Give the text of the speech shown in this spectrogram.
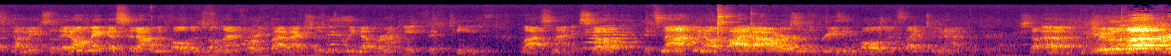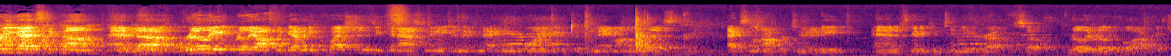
is coming, so they don't make us sit out in the cold until 9:45. Actually, we cleaned up around 8:15 last night, so it's not you know five hours in the freezing cold. It's like two and a half to three hours. So we would love for you guys to come, and uh, really, really awesome. If you have any questions, you can ask me in the connecting point. You can put your name on the list. Excellent opportunity, and it's going to continue to grow. So really, really cool outreach.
